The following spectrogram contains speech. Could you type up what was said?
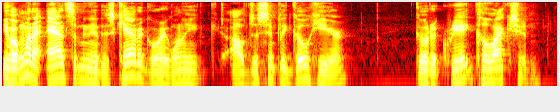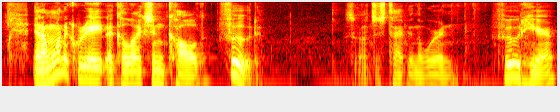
If I want to add something to this category, I'll just simply go here, go to create collection, and I want to create a collection called food. So I'll just type in the word food here.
